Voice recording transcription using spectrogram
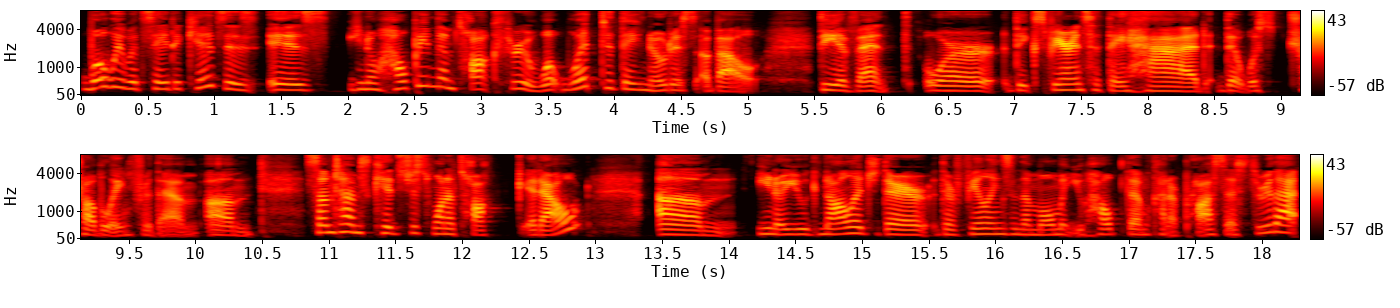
what we would say to kids is is you know helping them talk through what what did they notice about the event or the experience that they had that was troubling for them? Um, sometimes kids just want to talk it out. Um, you know you acknowledge their their feelings in the moment you help them kind of process through that.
